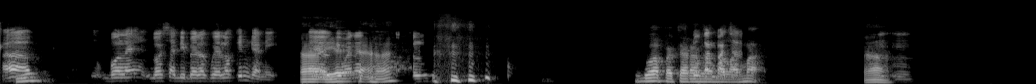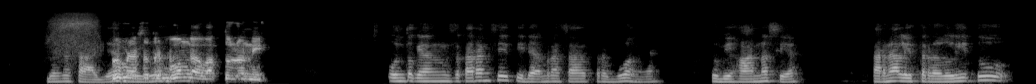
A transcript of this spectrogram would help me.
Eh, boleh gak usah dibelok-belokin gak nih? Ah, Ayo, iya. gimana? ah. Gua pacaran kan pacar- lama-lama Nah, Mm-mm. biasa saja. Lu merasa terbuang nggak waktu lu nih? Untuk yang sekarang sih tidak merasa terbuang ya. To be honest ya. Karena literally itu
